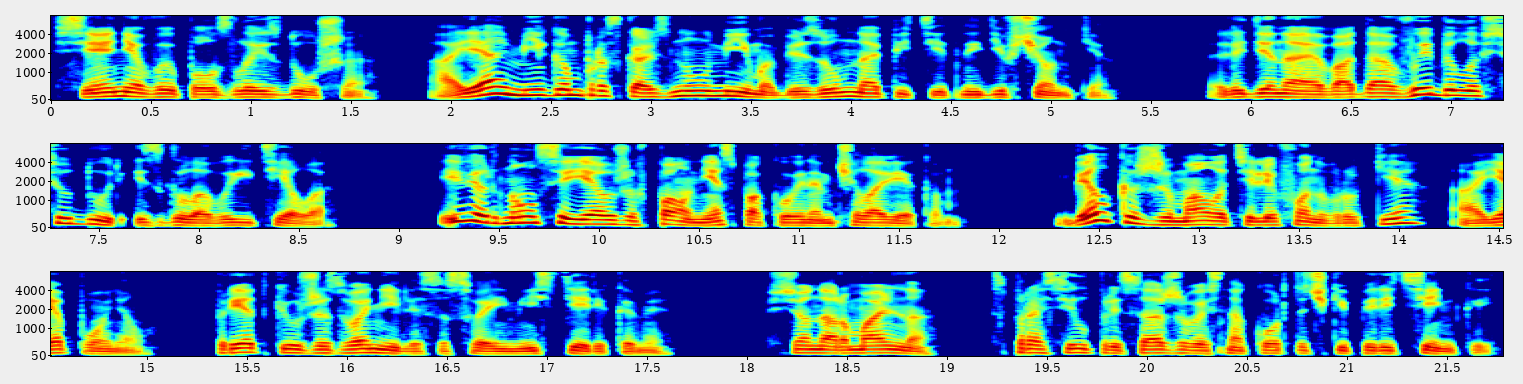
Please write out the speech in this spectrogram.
Сеня выползла из душа, а я мигом проскользнул мимо безумно аппетитной девчонки. Ледяная вода выбила всю дурь из головы и тела. И вернулся я уже вполне спокойным человеком. Белка сжимала телефон в руке, а я понял. Предки уже звонили со своими истериками. «Все нормально?» — спросил, присаживаясь на корточке перед Сенькой.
